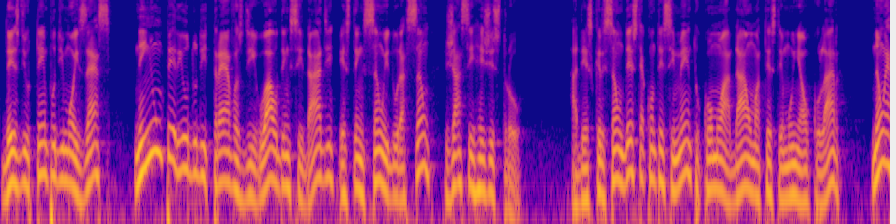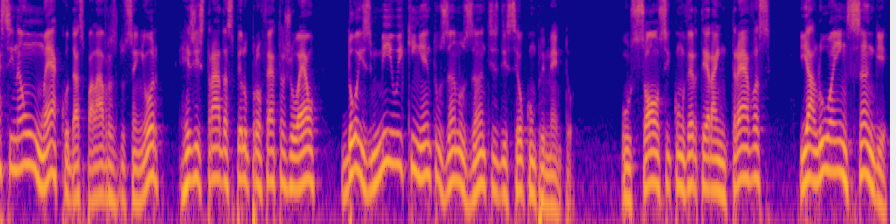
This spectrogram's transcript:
Desde o tempo de Moisés, nenhum período de trevas de igual densidade, extensão e duração já se registrou. A descrição deste acontecimento, como a dá uma testemunha ocular, não é senão um eco das palavras do Senhor registradas pelo profeta Joel 2500 anos antes de seu cumprimento. O sol se converterá em trevas e a lua em sangue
